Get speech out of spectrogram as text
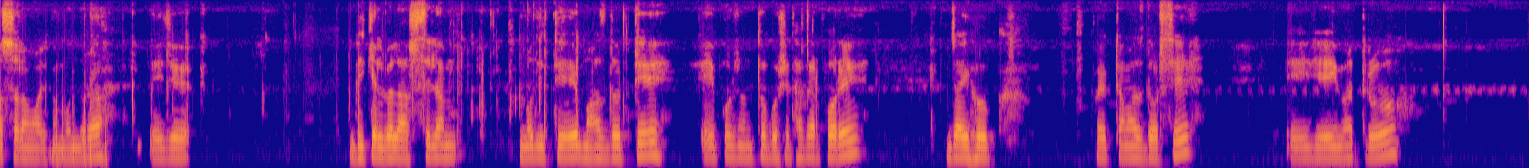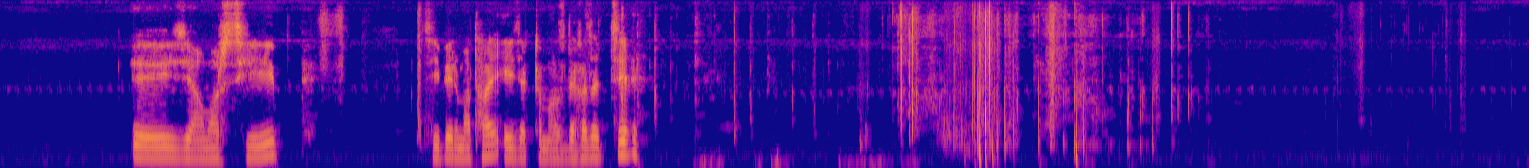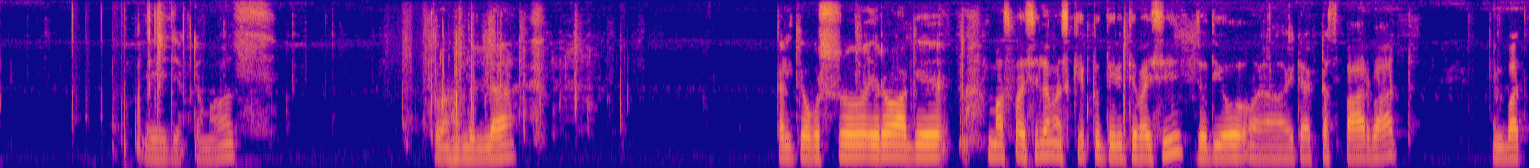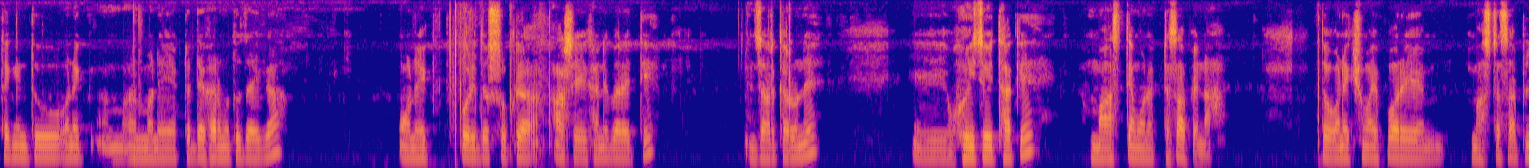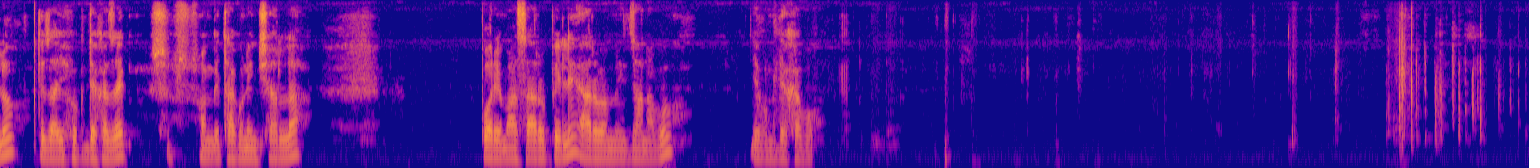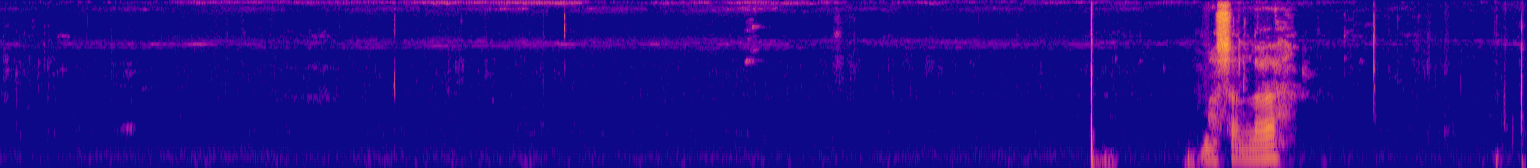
আসসালামু আলাইকুম বন্ধুরা। এই যে বিকেলবেলা আসছিলাম নদীতে মাছ ধরতে, এই পর্যন্ত বসে থাকার পরে যাই হোক, কয়েকটা মাছ ধরছে। এই যে এইমাত্র এই যে আমার ছিপ, ছিপের মাথায় এই যে একটা মাছ দেখা যাচ্ছে। এই যে একটা মাছ। তো আলহামদুলিল্লাহ, কালকে অবশ্য এরও আগে মাছ পাইছিলাম, আজকে একটু দেরিতে পাইছি। যদিও এটা একটা স্পার বাঁধ বাঁধটা কিন্তু অনেক মানে একটা দেখার মতো জায়গা। অনেক পরিদর্শকরা আসে এখানে বেড়াইতে, যার কারণে হইচই থাকে, মাছ তেমন একটা চাপে না। তো অনেক সময় পরে মাছটা চাপলো, তো যাই হোক, দেখা যাক সঙ্গে থাকুন ইনশাল্লাহ পরে মাছ আরও পেলে আরও আমি জানাব এবং দেখাবো। মাশাল্লাহ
